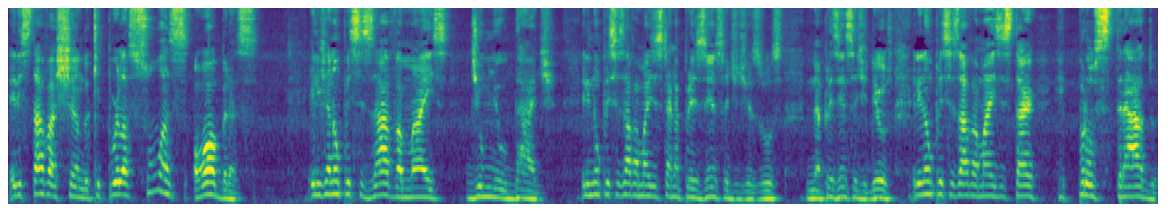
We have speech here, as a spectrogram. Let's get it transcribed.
ele estava achando que por as suas obras ele já não precisava mais de humildade ele não precisava mais estar na presença de Jesus, na presença de Deus. Ele não precisava mais estar prostrado,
